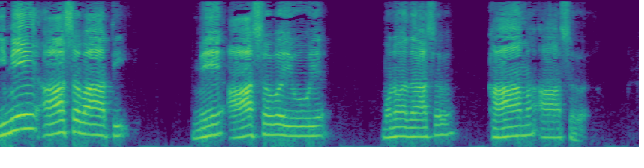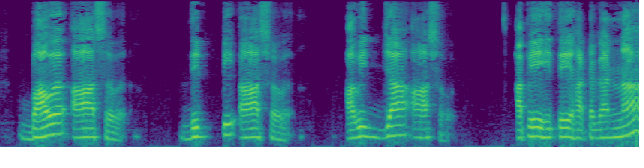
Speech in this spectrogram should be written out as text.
ඉමේ ආසවාති. මේ ආසවයූය මොනවදාසව කාම ආසව. බව ආසව. දිට්ටි ආසව. අවිද්‍යා ආසව. අපේ හිතේ හටගන්නා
